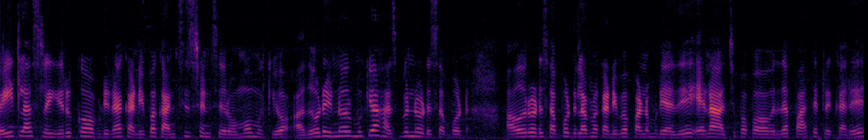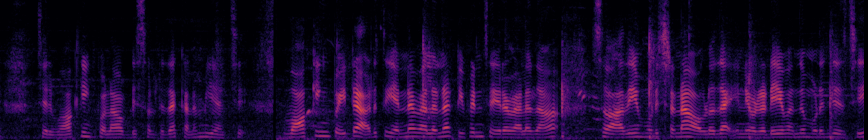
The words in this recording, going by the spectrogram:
வெயிட் லாஸில் இருக்கோம் அப்படின்னா கண்டிப்பாக கன்சிஸ்டன்சி ரொம்ப முக்கியம். அதோட இன்னொரு முக்கியம் ஹஸ்பண்டோட சப்போர்ட் அவரோட சப்போர்ட் இல்லாமல் கண்டிப்பாக பண்ண முடியாது. ஏன்னா அச்சு பாப்பா அவர் தான் பார்த்துட்ருக்காரு சரி வாக்கிங் போகலாம் அப்படி சொல்லிட்டு தான் கிளம்பியாச்சு. வாக்கிங் போயிட்டு அடுத்து என்ன வேலைன்னா டிஃபன் செய்கிற வேலை தான் ஸோ அதையும் முடிச்சிட்டேன்னா அவ்வளோதான் என்னோட டே வந்து முடிஞ்சிருச்சு.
